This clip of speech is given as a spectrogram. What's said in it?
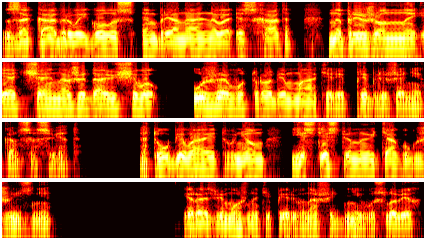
закадровый голос эмбрионального эсхата, напряженно и отчаянно ожидающего уже в утробе матери приближения конца света. Это убивает в нем естественную тягу к жизни. И разве можно теперь в наши дни в условиях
